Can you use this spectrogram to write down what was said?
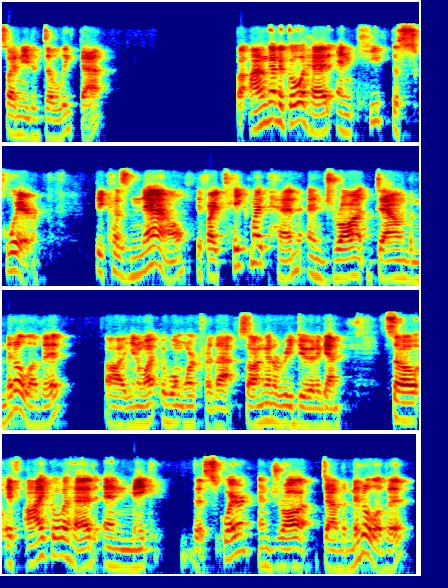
so I need to delete that. But I'm going to go ahead and keep the square because now if I take my pen and draw it down the middle of it, uh, you know what, it won't work for that. So I'm going to redo it again. So if I go ahead and make the square and draw it down the middle of it,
